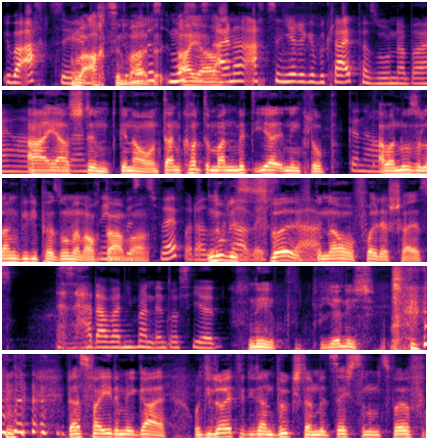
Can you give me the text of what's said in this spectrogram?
Über 18. Über 18 du war musstest, das. musstest Ah, ja. eine 18-jährige Begleitperson dabei haben. Ah ja, stimmt, genau. Und dann konnte man mit ihr in den Club. Genau. Aber nur so lange, wie die Person dann auch Nee, da nur war. bis zwölf oder so. nur bis zwölf, genau, voll der Scheiß. Das hat aber niemanden interessiert. Nee, hier nicht. das war jedem egal. Und die Leute, die dann wirklich dann mit 16 und 12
